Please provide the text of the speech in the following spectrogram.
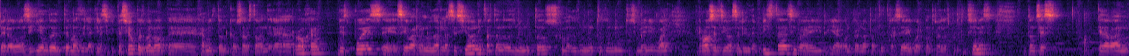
Pero siguiendo en temas de la clasificación, pues bueno, eh, Hamilton causaba esta bandera roja. Después eh, se iba a reanudar la sesión y faltando dos minutos, como dos minutos, dos minutos y medio, igual Russell se iba a salir de pista, se iba a ir a golpear la parte trasera igual contra las protecciones. Entonces quedaban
